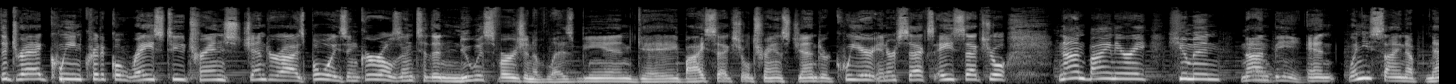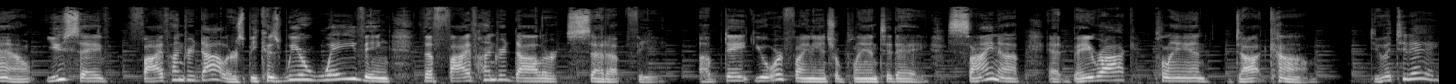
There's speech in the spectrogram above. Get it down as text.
the drag queen critical race to transgenderize boys and girls into the newest version of lesbian, gay, bisexual, transgender, queer, intersex, asexual, non binary, human, non being. Oh. And when you sign up now, you save $500 because we're waiving the $500 setup fee. Update your financial plan today. Sign up at bayrockplan.com. Do it today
